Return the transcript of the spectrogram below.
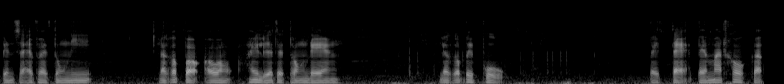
เป็นสายไฟตรงนี้ แล้วก็ปอกเอาให้เหลือแต่ทองแดง แล้วก็ไปผูก ไปแตะไปมัดเข้ากับ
